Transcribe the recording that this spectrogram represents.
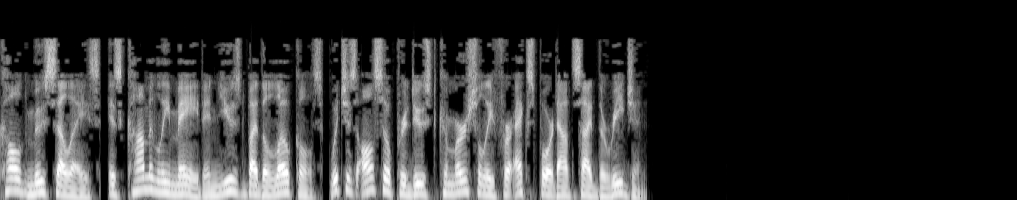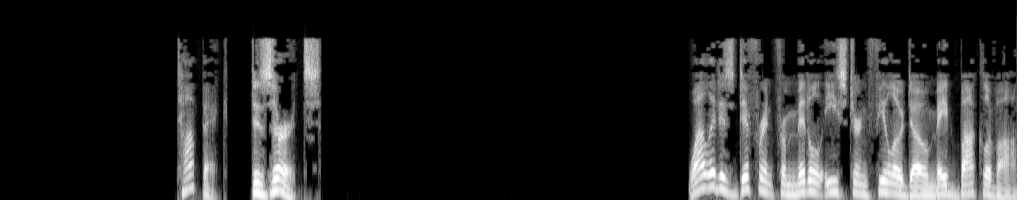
called museles, is commonly made and used by the locals, which is also produced commercially for export outside the region. Topic: Desserts. While it is different from Middle Eastern phyllo dough-made baklava,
